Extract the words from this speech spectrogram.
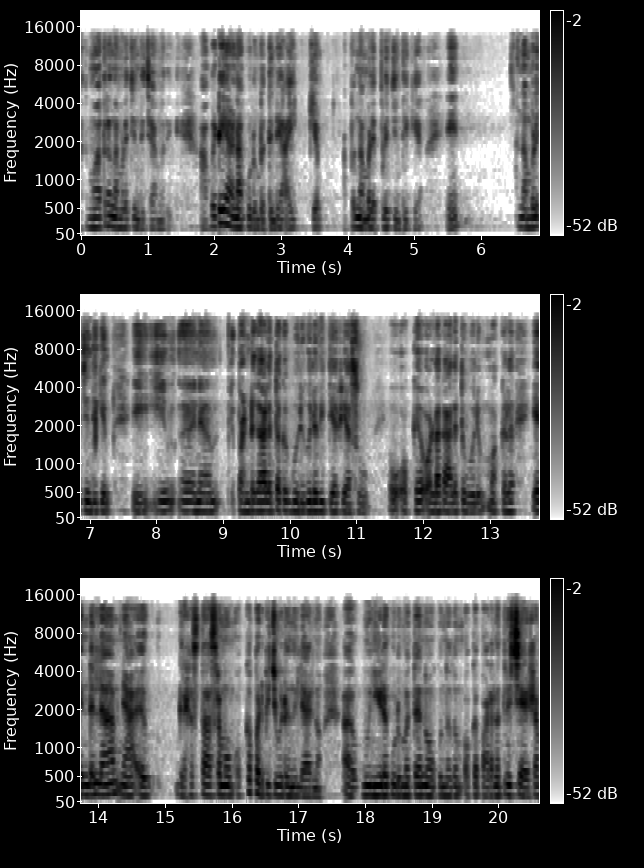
അതുമാത്രം നമ്മൾ ചിന്തിച്ചാൽ മതി. അവിടെയാണ് ആ കുടുംബത്തിന്റെ ഐക്യം. അപ്പം നമ്മളെപ്പോഴും ചിന്തിക്കുക. ഏ? നമ്മൾ ചിന്തിക്കും ഈ ഈ പിന്നെ പണ്ട് കാലത്തൊക്കെ ഗുരുകുല വിദ്യാഭ്യാസവും ഒക്കെ ഉള്ള കാലത്ത് പോലും മക്കൾ എന്തെല്ലാം ഗൃഹസ്ഥാശ്രമവും ഒക്കെ പഠിപ്പിച്ചു വിടുന്നില്ലായിരുന്നു. മുനിയുടെ കുടുംബത്തെ നോക്കുന്നതും ഒക്കെ പഠനത്തിന് ശേഷം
